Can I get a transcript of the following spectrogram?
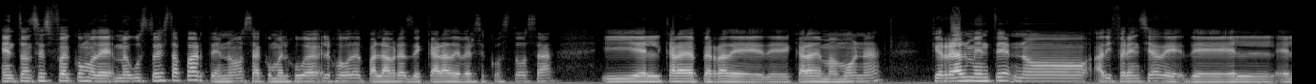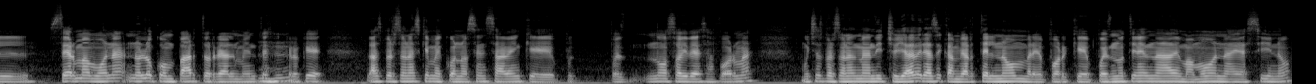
entonces fue como de, me gustó esta parte, ¿no? O sea, como el juego, el juego de palabras de cara de verse costosa y el cara de perra de, de cara de mamona, que realmente no, a diferencia de, de el, el ser mamona, no lo comparto realmente. Ujú. Creo que las personas que me conocen saben que pu- pues no soy de esa forma. Muchas personas me han dicho, ya deberías de cambiarte el nombre porque pues no tienes nada de mamona y así, ¿no?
